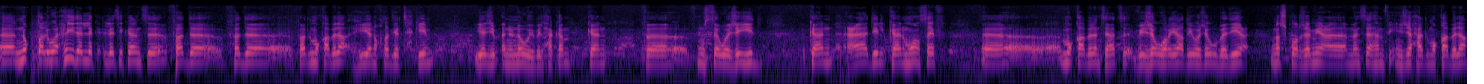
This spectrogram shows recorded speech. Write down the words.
النقطة الوحيدة التي كانت في هذه في هذه المقابلة هي نقطة ديال التحكيم. يجب أن ننوه بالحكم. كان في مستوى جيد. كان عادل. كان منصف. المقابلة انتهت بجو رياضي وجو بديع. نشكر جميع من ساهم في إنجاح هذه المقابلة.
